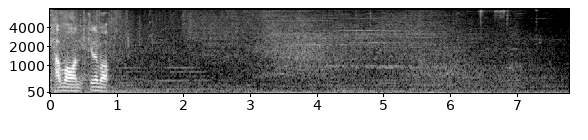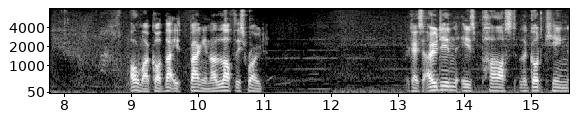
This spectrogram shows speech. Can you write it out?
come on, kill him off. Oh my god, that is banging. I love this road. Okay, so Odyn is past the God King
